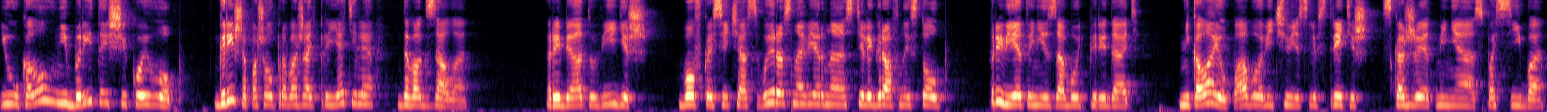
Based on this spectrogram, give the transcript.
и уколол небритой щекой лоб. Гриша пошел провожать приятеля до вокзала. «Ребят, увидишь. Вовка сейчас вырос, наверное, с телеграфный столб. Привет и не забудь передать. Николаю Павловичу, если встретишь, скажи от меня спасибо».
